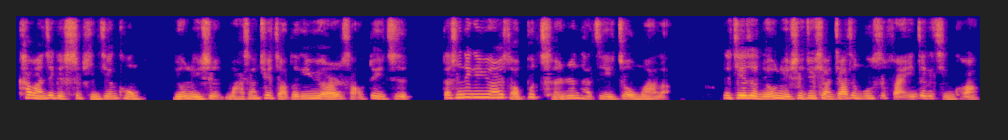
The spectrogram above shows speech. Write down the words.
看完这个视频监控。刘女士马上去找这个育儿嫂对峙，但是那个育儿嫂不承认她自己咒骂了。那接着刘女士就向家政公司反映这个情况，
